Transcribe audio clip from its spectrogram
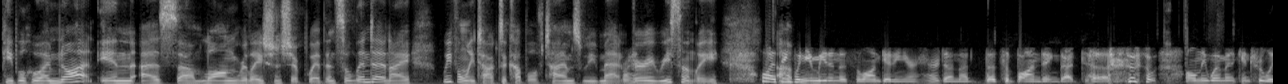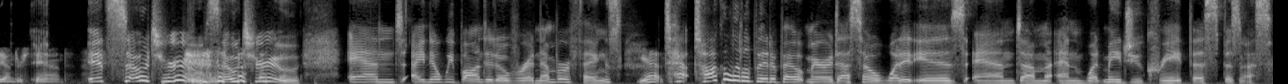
people who I'm not in as um, long relationship with. And so Linda and I, we've only talked a couple of times. We've met right. very recently. Well, I think uh, when you meet in a salon getting your hair done, that that's a bonding that uh, only women can truly understand. It's so true, so true. And I know we bonded over a number of things. Yes. Talk a little bit about Mèreadesso, what it is, and um, and what made you create this business.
